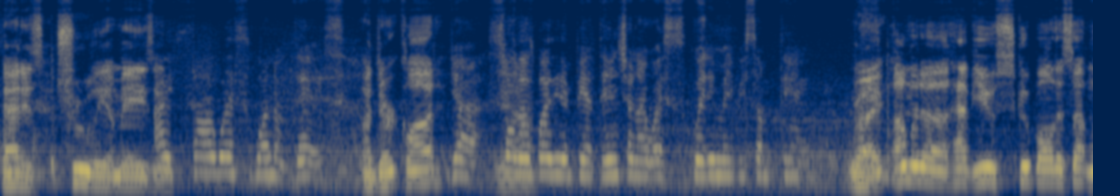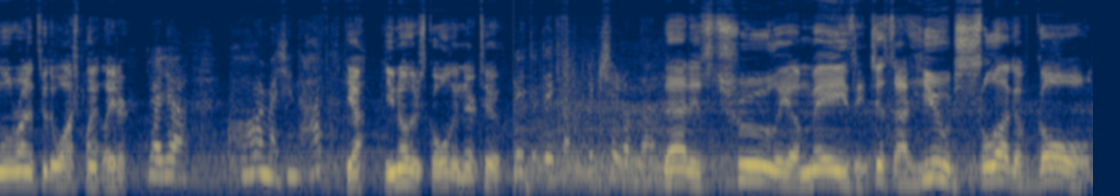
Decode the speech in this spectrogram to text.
That is truly amazing. I thought it was one of this. A dirt clod? Yeah, so Yeah. that's why I didn't pay attention. I was waiting maybe something. Right. I'm gonna have you scoop all this up and we'll run it through the wash plant later. Yeah, yeah. Oh, imagine that. Yeah, you know there's gold in there too. I need to take a picture of that. That is truly amazing. Just a huge slug of gold.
